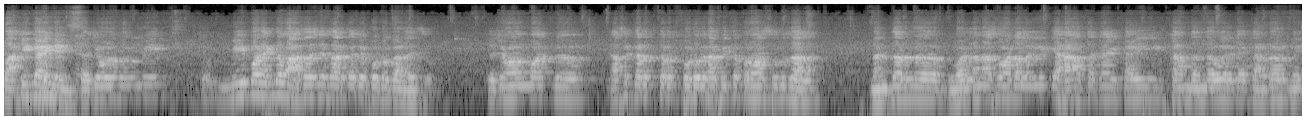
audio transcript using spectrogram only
बाकी काही नाही. त्याच्यामुळे मग मी मी पण एकदम आदर्शासारखा ते फोटो काढायचो. त्याच्यामुळे मग असं करत करत फोटोग्राफीचा प्रवास सुरू झाला. नंतर वडिलांना असं वाटायला लागलं की हा आता काय काही काम धंदा वगैरे काही करणार नाही.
